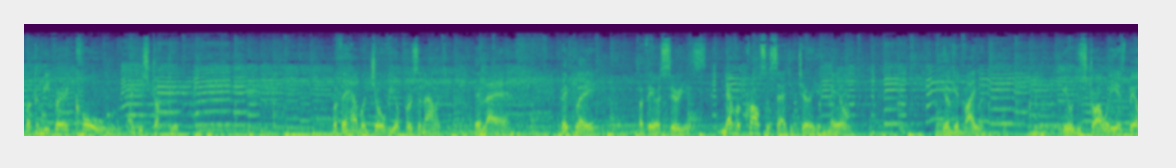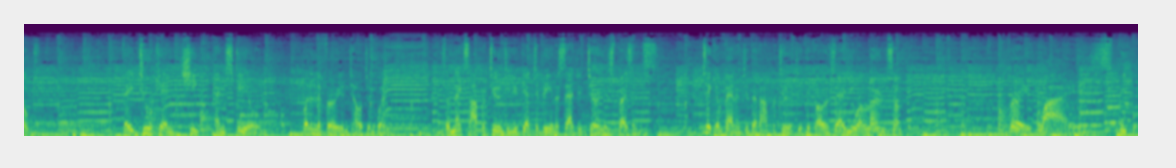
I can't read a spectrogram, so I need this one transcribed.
But can be very cold and destructive. But they have a jovial personality. They laugh. They play. But they are serious. Never cross a Sagittarian male. He'll get violent. He'll destroy what he has built. They too can cheat and steal, but in a very intelligent way. So next opportunity you get to be in a Sagittarius presence, take advantage of that opportunity because there you will learn something. Very wise people.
